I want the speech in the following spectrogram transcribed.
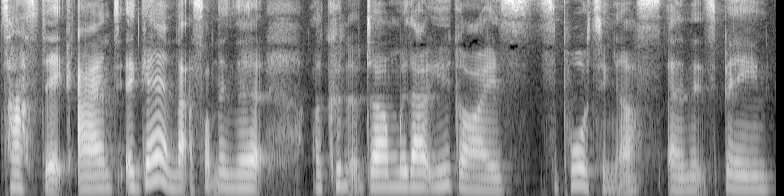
fantastic. And again, that's something that I couldn't have done without you guys supporting us. And it's been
